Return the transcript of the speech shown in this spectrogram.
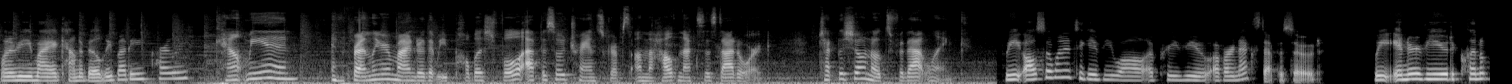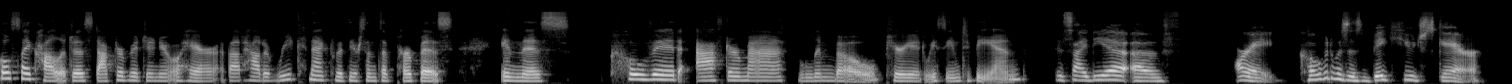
Want to be my accountability buddy, Carly? Count me in. And friendly reminder that we publish full episode transcripts on thehealthnexus.org. Check the show notes for that link. We also wanted to give you all a preview of our next episode. We interviewed clinical psychologist Dr. Virginia O'Hare about how to reconnect with your sense of purpose in this COVID aftermath limbo period we seem to be in. This idea of, all right, COVID was this big, huge scare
